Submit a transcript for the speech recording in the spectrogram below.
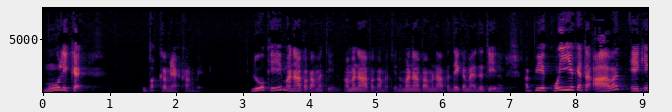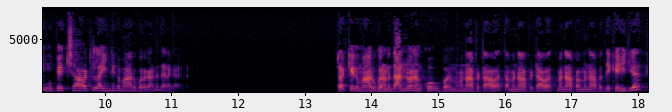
මූලික උපක්‍රමයක් හම්බෙනවා. ලෝකයේ මනාපකම තියෙනවා. අමනාපකම තියෙනවා. මනාපමනාප දෙක මැද තියෙනවා. අපි ඒ කොයි එකට ආවත් ඒකෙන් උපේක්ෂාවට ලයින් එක මාරු කරගන්න දැනගන්න. ට්‍රක් එක මාරු කරන්න දන්නවනම් කො මනාපට ආවත් අමනාපට ආවත් මනාපමනාප දෙක හිටියත්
